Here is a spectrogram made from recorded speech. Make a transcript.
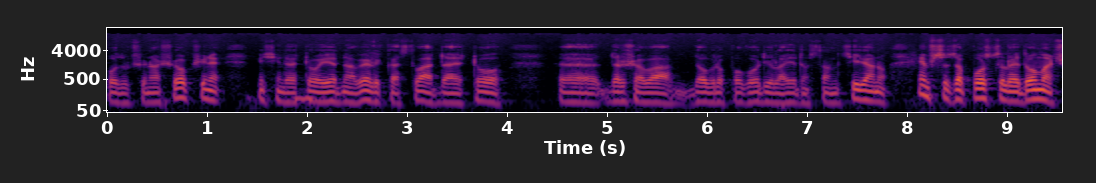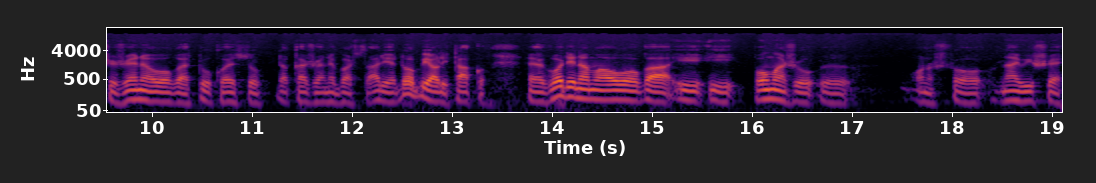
području naše općine. Mislim da je to jedna velika stvar, da je to država dobro pogodila jednostavno ciljano. Em su zaposlile domaće žene ovoga tu koje su, da kaže, ne baš starije dobi, ali tako godinama ovoga i, i pomažu ono što najviše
